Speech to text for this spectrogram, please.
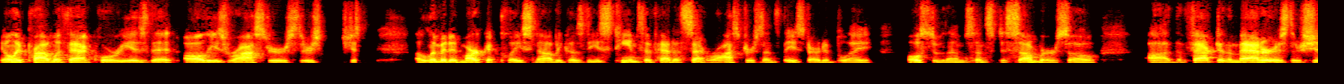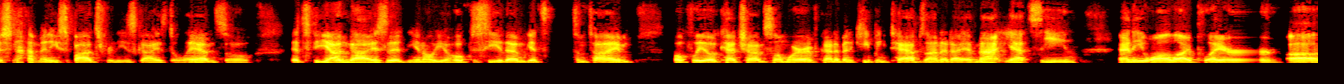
the only problem with that, Corey, is that all these rosters, there's just a limited marketplace now because these teams have had a set roster since they started play. Most of them since December. So uh, the fact of the matter is, there's just not many spots for these guys to land. So it's the young guys that you know you hope to see them get some time. Hopefully, they'll catch on somewhere. I've kind of been keeping tabs on it. I have not yet seen any walleye player uh,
